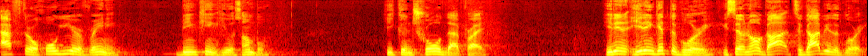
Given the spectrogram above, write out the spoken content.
after a whole year of reigning, being king, he was humble. He controlled that pride. He didn't, he didn't get the glory. He said, No, God, to God be the glory.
